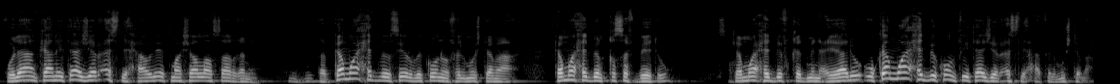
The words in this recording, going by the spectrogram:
فلان كان يتاجر أسلحة وليك ما شاء الله صار غني. طيب كم واحد بيصيروا بيكونوا في المجتمع؟ كم واحد بينقصف بيته؟ صح. كم واحد بيفقد من عياله؟ وكم واحد بيكون في تاجر أسلحة في المجتمع؟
